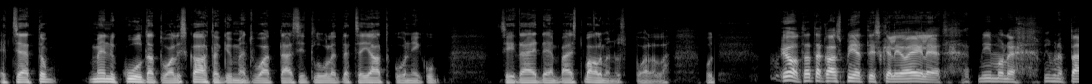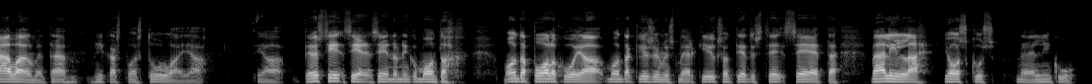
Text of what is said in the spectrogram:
Että sä et ole mennyt kultatuolissa 20 vuotta ja sitten luulet, että se jatkuu niin kuin siitä eteenpäin sitten valmennuspuolella. Mut Joo, tätä kanssa miettiskelin jo eilen, että, että millainen, millainen päävalmentaja Mikasta voisi tulla ja, ja tietysti siinä, siinä on niin monta, monta polkua ja monta kysymysmerkkiä. Yksi on tietysti se, että välillä joskus näillä niin kuin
